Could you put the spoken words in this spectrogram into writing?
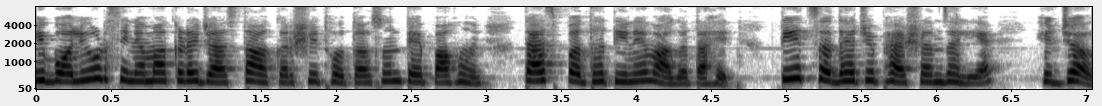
ही बॉलिवूड सिनेमाकडे जास्त आकर्षित होत असून ते पाहून त्याच पद्धतीने वागत आहेत. तीच सध्या सध्याची फॅशन झाली आहे. हे जग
